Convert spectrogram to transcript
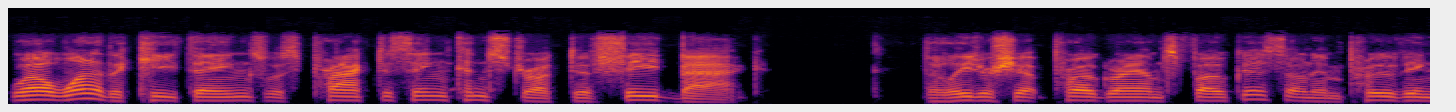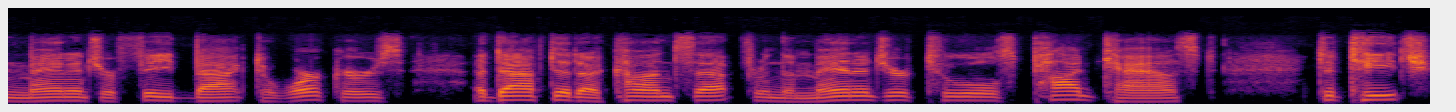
Well, one of the key things was practicing constructive feedback. The leadership program's focus on improving manager feedback to workers adapted a concept from the Manager Tools podcast to teach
